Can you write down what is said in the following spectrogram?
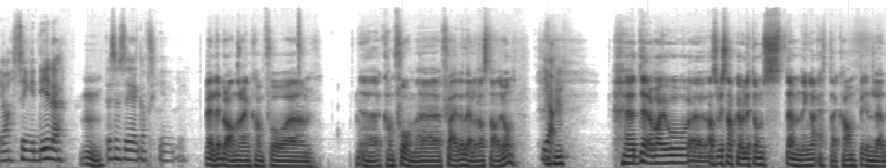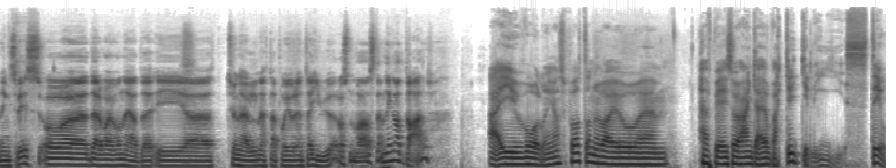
ja, synger de det. Mm. Det syns jeg er ganske gøy. Veldig bra når en kan få, eh, eh, kan få med flere deler av stadion. Ja. Eh, Dere var jo Altså Vi snakka jo litt om stemninga etter kamp innledningsvis. Og dere var jo nede i tunnelen etterpå og gjorde intervjuer. Åssen var stemninga der? Nei, Vålerenga-supporterne var jo um, happy. Jeg så jo han Geir Bakke gliste jo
